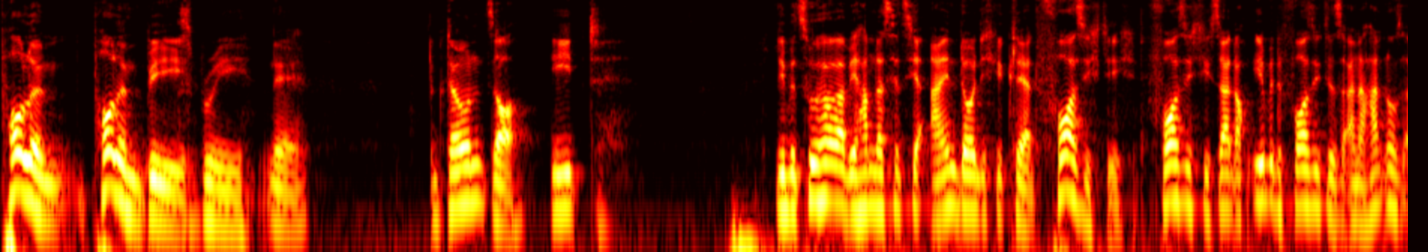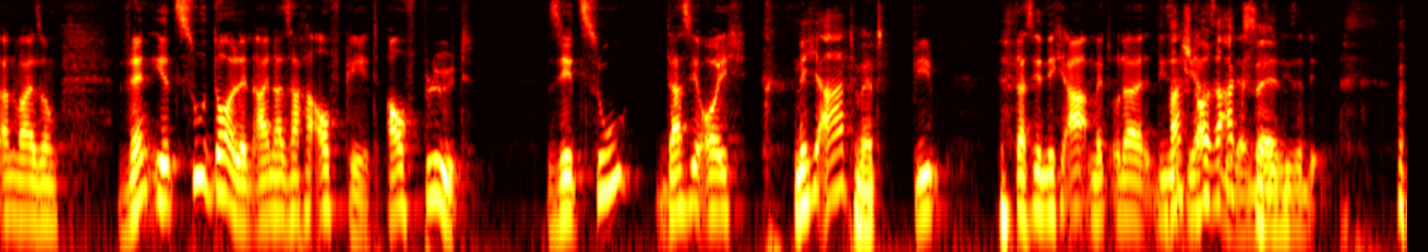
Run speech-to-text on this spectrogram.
pollen, pollen bee. Spree. Nee. Don't So, eat. Liebe Zuhörer, wir haben das jetzt hier eindeutig geklärt. Vorsichtig, vorsichtig, seid auch ihr bitte vorsichtig, das ist eine Handlungsanweisung. Wenn ihr zu doll in einer Sache aufgeht, aufblüht, seht zu, dass ihr euch, Nicht atmet. wie, dass ihr nicht atmet oder diese, Wascht eure? Achseln. Diese, diese,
